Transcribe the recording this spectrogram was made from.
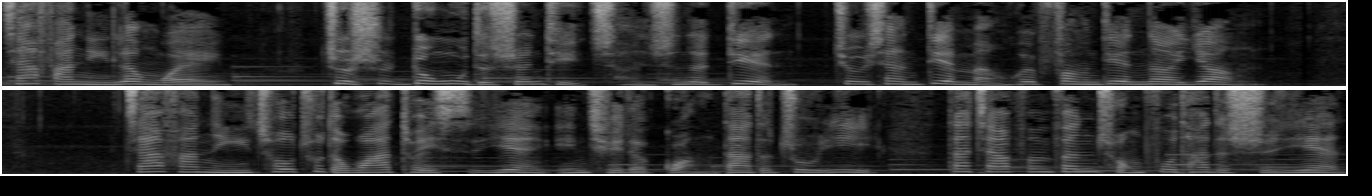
加法尼认为。这是动物的身体产生的电，就像电鳗会放电那样。加法尼抽出的蛙腿实验引起了广大的注意，大家纷纷重复他的实验。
